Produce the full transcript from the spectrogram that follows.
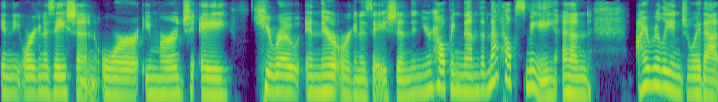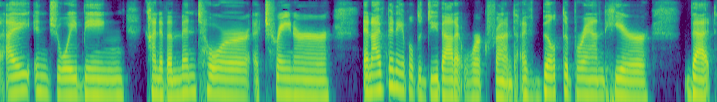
in the organization or emerge a hero in their organization, then you're helping them, then that helps me. And I really enjoy that. I enjoy being kind of a mentor, a trainer, and I've been able to do that at Workfront. I've built a brand here that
